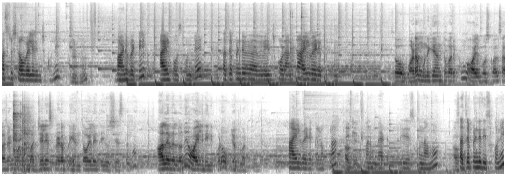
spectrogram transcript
ఫస్ట్ స్టవ్ వెలిగించుకొని. బాణి పెట్టి ఆయిల్ పోసుకుంటే సజ్జపిండి వేయించుకోవడానికి ఆయిల్ వేడెక్కుతుంది. సో వడ మునిగేంత వరకు ఆయిల్ పోసుకోవాలి. సహజంగా మనం బజ్జీలు వేసుకునేటప్పుడు ఎంత ఆయిల్ అయితే యూస్ చేస్తామో ఆ లెవెల్లోనే ఆయిల్ దీనికి కూడా ఉపయోగపడుతుంది. ఆయిల్ వేడెక్కే లోపల ఓకే. మనం బ్యాటర్ రెడీ చేసుకుందాము. సజ్జపిండి తీసుకొని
